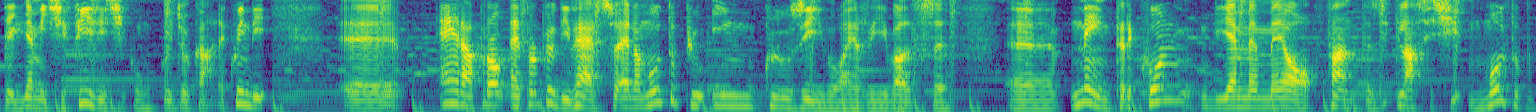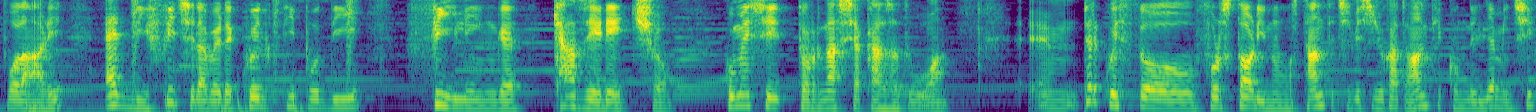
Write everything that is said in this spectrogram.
degli amici fisici con cui giocare. Quindi eh, pro- è proprio diverso, era molto più inclusivo ai Rivals. Eh, mentre con gli MMO fantasy classici molto popolari è difficile avere quel tipo di feeling casereccio, come se tornassi a casa tua. Eh, per questo For Story, nonostante ci avessi giocato anche con degli amici,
